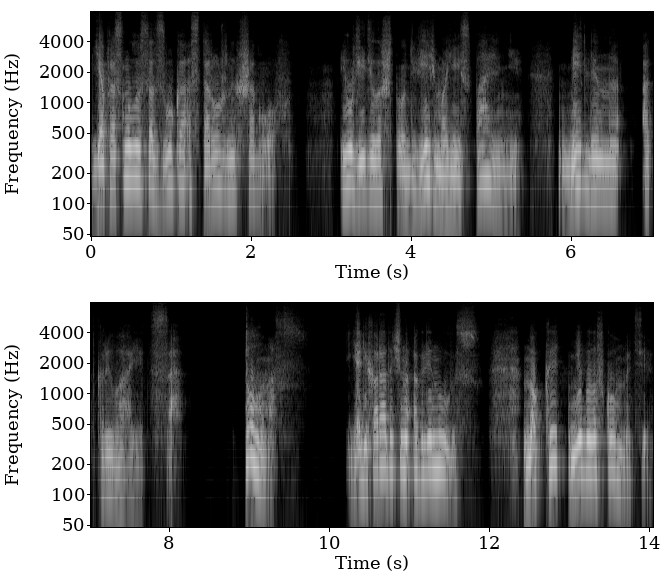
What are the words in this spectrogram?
я проснулась от звука осторожных шагов и увидела, что дверь моей спальни медленно открывается. Томас! Я лихорадочно оглянулась, но Кэт не было в комнате.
